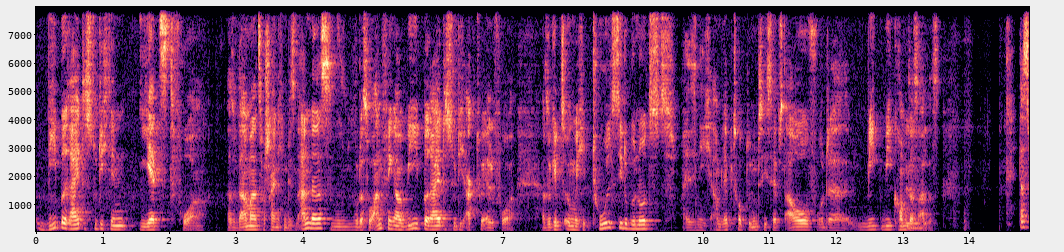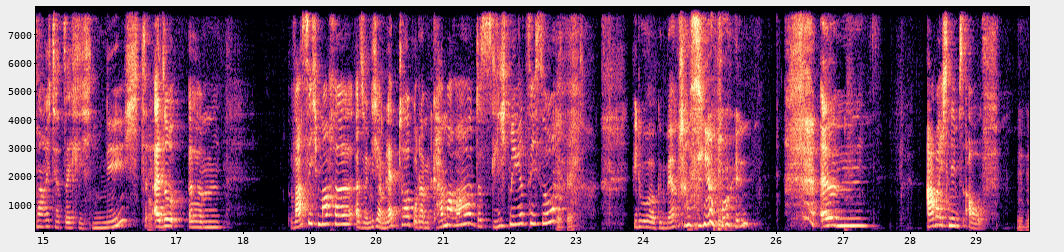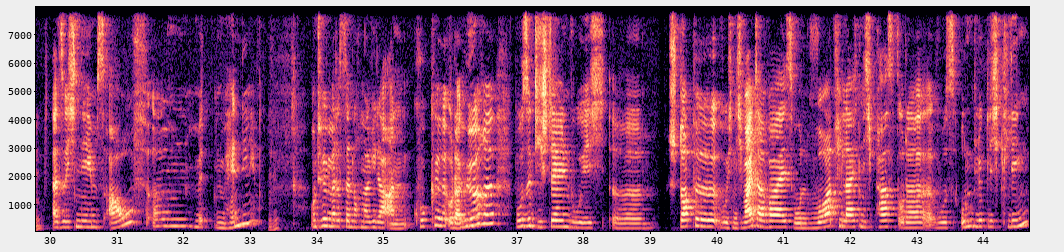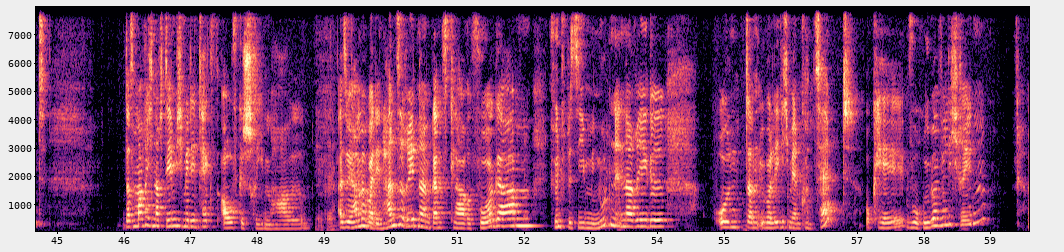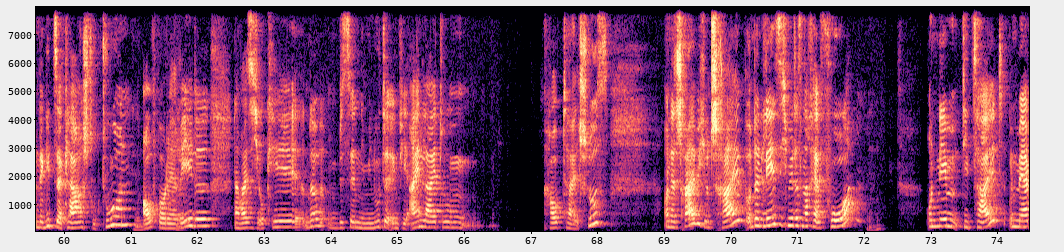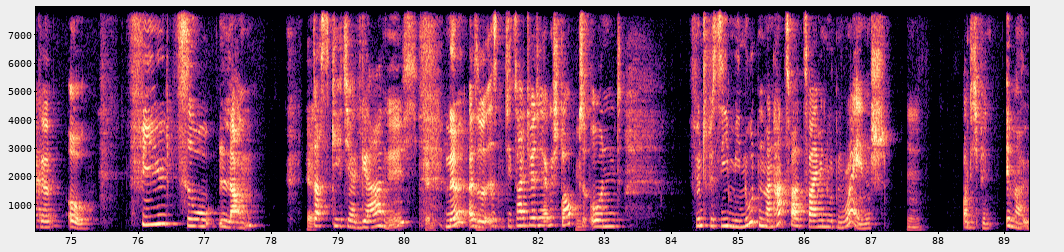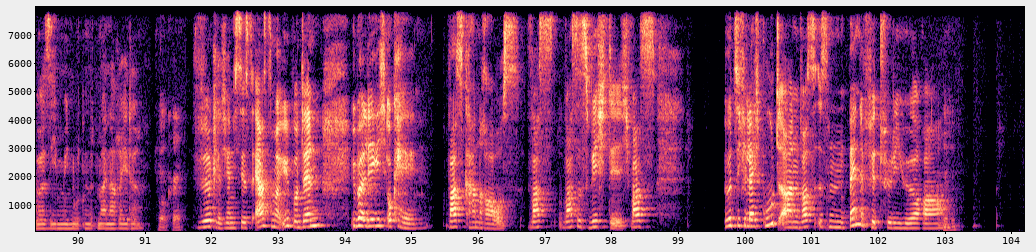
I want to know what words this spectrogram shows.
Wie bereitest du dich denn jetzt vor? Also damals wahrscheinlich ein bisschen anders, wo, wo das so anfing, aber wie bereitest du dich aktuell vor? Also gibt es irgendwelche Tools, die du benutzt? Weiß ich nicht, am Laptop, du nimmst dich selbst auf oder wie, wie kommt das mhm. alles? Das mache ich tatsächlich nicht. Okay. Also ähm, was ich mache, also nicht am Laptop oder mit Kamera, das liegt mir jetzt nicht so. Okay. Wie du gemerkt hast hier vorhin. Ähm, aber ich nehme es auf. Mhm. Also ich nehme es auf ähm, mit einem Handy. Mhm und höre mir das dann nochmal wieder an. Gucke oder höre, wo sind die Stellen, wo ich äh, stoppe, wo ich nicht weiter weiß, wo ein Wort vielleicht nicht passt oder wo es unglücklich klingt. Das mache ich, nachdem ich mir den Text aufgeschrieben habe. Okay. Also wir haben ja bei den Hanserednern ganz klare Vorgaben, fünf bis sieben Minuten in der Regel. Und dann überlege ich mir ein Konzept, okay, worüber will ich reden? Und da gibt es ja klare Strukturen, Aufbau der Rede. Dann weiß ich, okay, ne, ein bisschen die Minute irgendwie Einleitung, Hauptteil, Schluss. Und dann schreibe ich und schreibe und dann lese ich mir das nachher vor und nehme die Zeit und merke, oh, viel zu lang. Ja. Das geht ja gar nicht. Ne? Also ist, die Zeit wird ja gestoppt und fünf bis sieben Minuten, man hat zwar zwei Minuten Range und ich bin immer über sieben Minuten mit meiner Rede. Okay. Wirklich, wenn ich sie das erste Mal übe und dann überlege ich, okay, was kann raus? Was, was ist wichtig? Was hört sich vielleicht gut an? Was ist ein Benefit für die Hörer?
